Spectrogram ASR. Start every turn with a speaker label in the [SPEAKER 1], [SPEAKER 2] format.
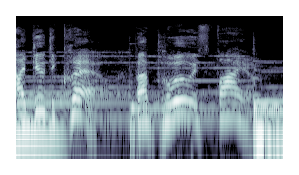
[SPEAKER 1] I do declare that Peru is fire.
